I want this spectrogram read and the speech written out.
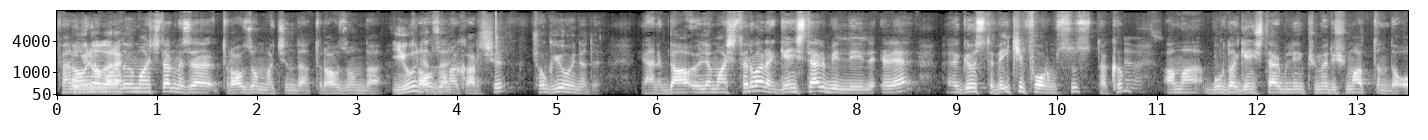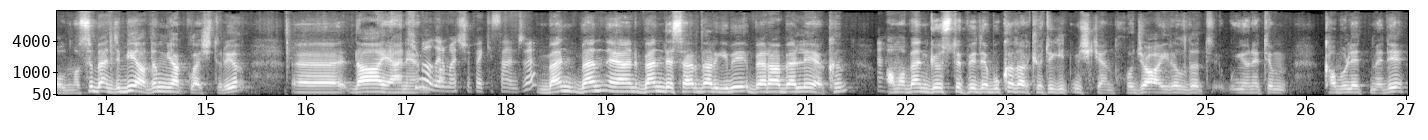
fena Oyun oynamadığı olarak. maçlar mesela Trabzon maçında, Trabzon'da, iyi Trabzon'a karşı çok iyi oynadı. Yani daha öyle maçları var ya Gençler Birliği ile e, Göztepe iki formsuz takım. Evet. Ama burada Gençler Birliği'nin küme düşme hattında olması bence bir adım yaklaştırıyor. Ee, daha yani Kim alır maçı peki sence? Ben ben yani ben de Serdar gibi beraberliğe yakın. Ama ben Göztepe'de bu kadar kötü gitmişken hoca ayrıldı, yönetim kabul etmedi.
